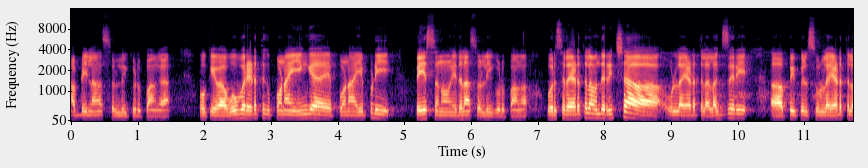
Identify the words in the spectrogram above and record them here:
அப்படிலாம் சொல்லி கொடுப்பாங்க. ஓகேவா? ஒவ்வொரு இடத்துக்கு போனால் எங்கே போனால் எப்படி பேசணும் இதெல்லாம் சொல்லி கொடுப்பாங்க. ஒரு சில இடத்துல வந்து ரிச்சா உள்ள இடத்துல லக்ஸரி பீப்புள்ஸ் உள்ள இடத்துல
